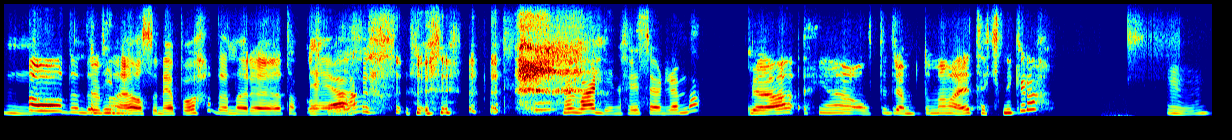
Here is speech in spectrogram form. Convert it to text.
Mm. Å, den drømmen er jeg også med på. Den der eh, takk og Ja. skål. Men hva er din frisørdrøm, da? Ja, jeg har alltid drømt om å være tekniker, da. Mm.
